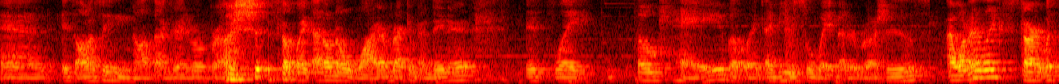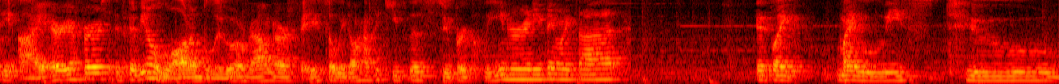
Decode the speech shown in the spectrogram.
and it's honestly not that great of a brush. so like, I don't know why I'm recommending it. It's like okay, but like I've used way better brushes. I want to like start with the eye area first. It's gonna be a lot of blue around our face so we don't have to keep this super clean or anything like that. It's like my least two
